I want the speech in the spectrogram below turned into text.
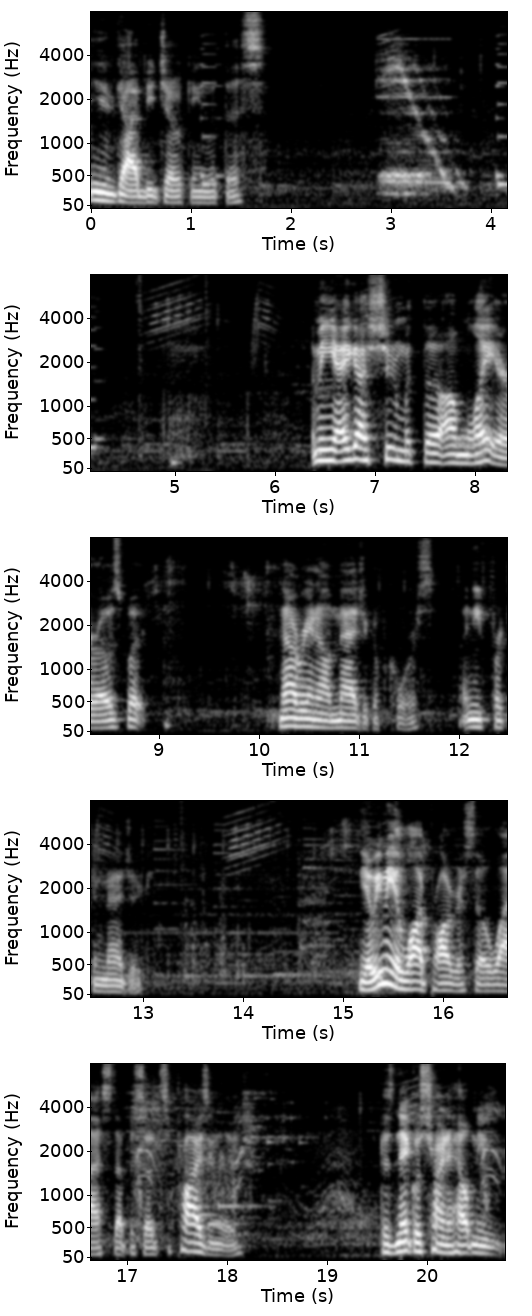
You've got to be joking with this. I mean, yeah, you gotta shoot him with the um, light arrows, but now I ran out of magic, of course. I need freaking magic. Yeah, we made a lot of progress, though, last episode, surprisingly. Because Nick was trying to help me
